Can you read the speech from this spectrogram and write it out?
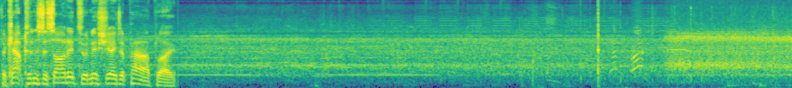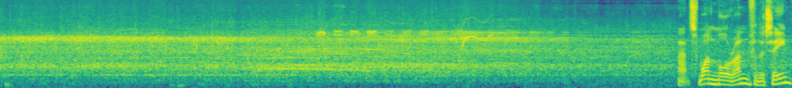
The captains decided to initiate a power play. That's one more run for the team.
